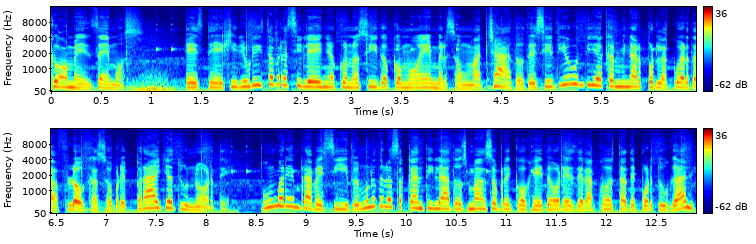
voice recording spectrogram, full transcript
Comencemos. Este equilibrista brasileño conocido como Emerson Machado decidió un día caminar por la cuerda floja sobre Praia do Norte, un mar embravecido en uno de los acantilados más sobrecogedores de la costa de Portugal,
